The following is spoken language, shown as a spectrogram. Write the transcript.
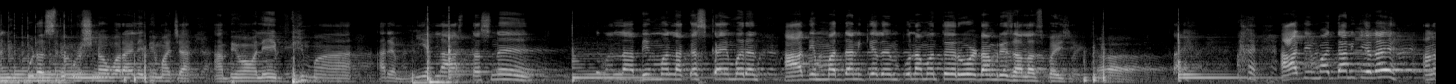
आणि पुढं श्रीकृष्ण वर आले भीमाच्या. आणि भीमा म्हणले "ए भीमा अरे मी याला असतास ना. ते म्हणला भीम म्हणला कस काय मरण? आधी मतदान आणि पुन्हा म्हणतोय रोड डांबरे झालाच पाहिजे. आधी मतदान केलंय आणि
